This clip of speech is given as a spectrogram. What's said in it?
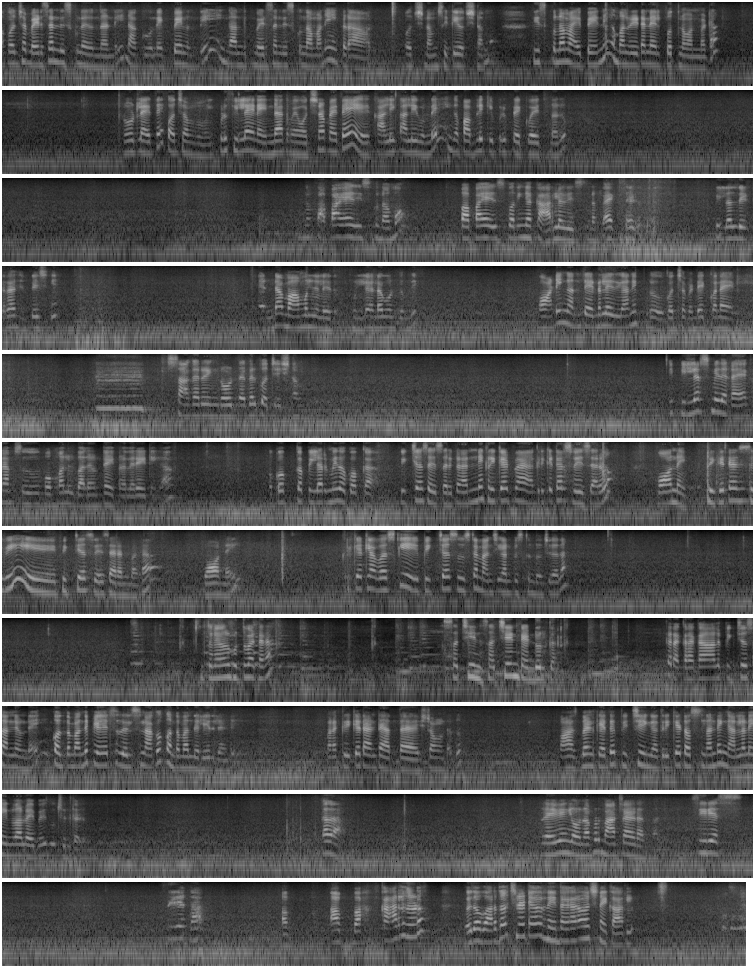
కొంచెం మెడిసిన్ తీసుకునేది ఉందండి. నాకు నెక్ పెయిన్ ఉంది. ఇంకా అందుకు మెడిసిన్ తీసుకుందామని ఇక్కడ వచ్చినాం సిటీ వచ్చినాము. తీసుకున్నాం అయిపోయింది. ఇంకా మళ్ళీ రిటర్న్ వెళ్ళిపోతున్నాం అనమాట రోడ్లు అయితే కొంచెం ఇప్పుడు ఫిల్ అయినాయి. ఇందాక మేము వచ్చినప్పుడు అయితే ఖాళీ ఖాళీగా ఉండే. ఇంకా పబ్లిక్ ఇప్పుడు ఇప్పుడు ఎక్కువ అవుతున్నారు. ఇంకా పపాయ తీసుకున్నాము. పపాయ తీసుకొని ఇంకా కార్లో తీసుకున్నాం. బ్యాక్ సైడ్ పిల్లలు తింటారని చెప్పేసి. ఎండ మామూలుగా లేదు. ఫుల్ ఎండ కొడుతుంది. మార్నింగ్ అంత ఎండ లేదు కానీ ఇప్పుడు కొంచెం ఎండ ఎక్కువనే సాగర్ రింగ్ రోడ్ దగ్గరికి వచ్చేసినాం. ఈ పిల్లర్స్ మీద డయాగ్రామ్స్ బొమ్మలు భలే ఉంటాయి ఇక్కడ వెరైటీగా. ఒక్కొక్క పిల్లర్ మీద ఒక్కొక్క పిక్చర్స్ వేస్తారు. ఇక్కడ అన్ని క్రికెట్ క్రికెటర్స్ వేశారు. బాగున్నాయి. క్రికెటర్స్వి పిక్చర్స్ వేశారనమాట బాగున్నాయి. క్రికెట్ లవర్స్కి పిక్చర్స్ చూస్తే మంచిగా అనిపిస్తుండొచ్చు కదా? ఇతను ఎవరు గుర్తుపట్టారా? సచిన్ సచిన్ టెండూల్కర్. ఇంకా రకరకాల పిక్చర్స్ అన్నీ ఉన్నాయి. కొంతమంది ప్లేయర్స్ తెలిసి నాకు కొంతమంది తెలియదులేండి. మన క్రికెట్ అంటే అంత ఇష్టం ఉండదు. మా హస్బెండ్కి అయితే పిచ్చి ఇంకా క్రికెట్ వస్తుందంటే ఇంక అందులోనే ఇన్వాల్వ్ అయిపోయి కూర్చుంటాడు. కదా? డ్రైవింగ్లో ఉన్నప్పుడు మాట్లాడాడు అనమాట సీరియస్ అబ్బా! కార్లు చూడు. ఏదో వరద వచ్చినట్టే ఉంది. ఇంతగానో వచ్చినాయి కార్లు.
